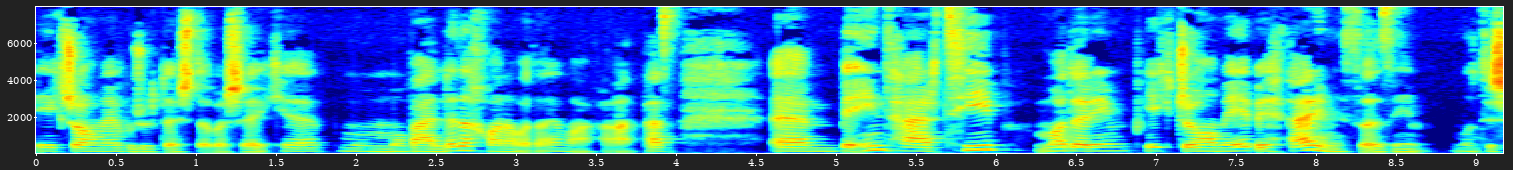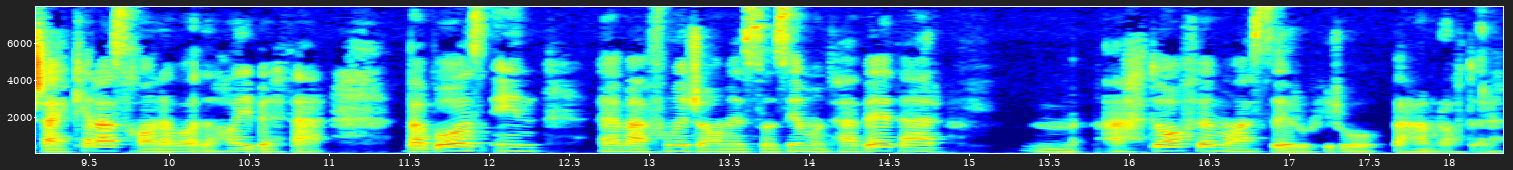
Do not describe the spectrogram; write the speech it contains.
یک جامعه وجود داشته باشه که مولد خانواده موفقن. پس به این ترتیب ما داریم یک جامعه بهتری می‌سازیم متشکل از خانواده های بهتر. و باز این مفهوم جامعه سازی منطبع در اهداف موثر روحی رو به همراه داره.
